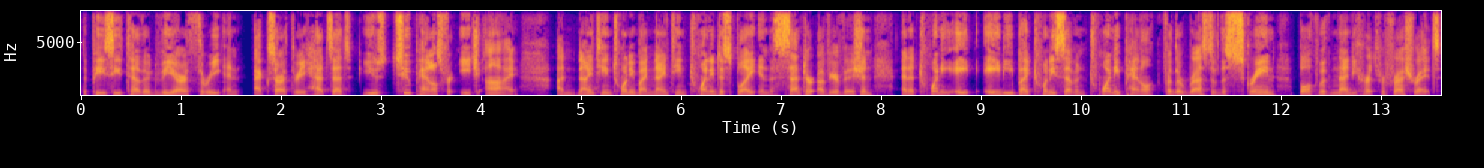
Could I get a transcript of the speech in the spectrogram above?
The PC tethered VR3 and XR3 headsets use two panels for each eye, a 1920 by 1920 display in the center of your vision and a 2880 by 2720 panel for the rest of the screen, both with 90 Hz refresh rates.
